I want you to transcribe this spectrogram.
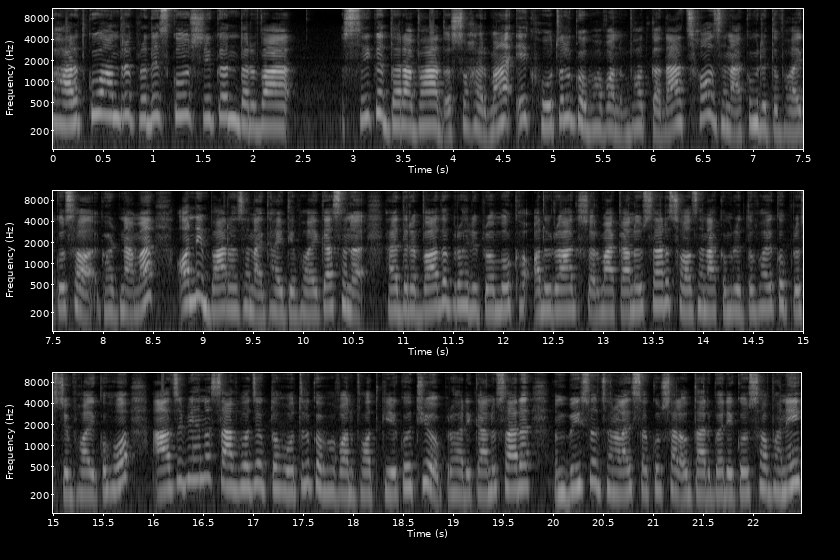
भारतको आन्ध्र प्रदेशको सिकन्दरबार सिकदराबाद शहरमा एक होटलको भवन भत्कदा छ जनाको मृत्यु भएको छ। घटनामा अन्य बाह्रजना घाइते भएका छन्। हैदराबाद प्रहरी प्रमुख अनुराग शर्माका अनुसार छ जनाको मृत्यु भएको पुष्टि भएको हो। आज बिहान सात बजे उक्त होटलको भवन भत्किएको थियो। प्रहरीका अनुसार जनालाई सकुशल उद्धार गरिएको छ भने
